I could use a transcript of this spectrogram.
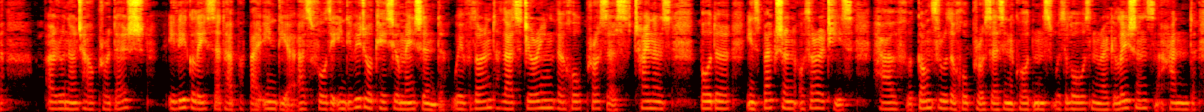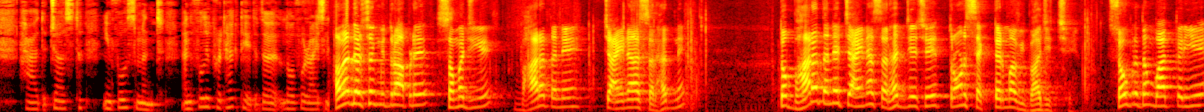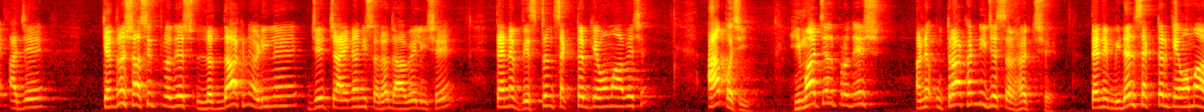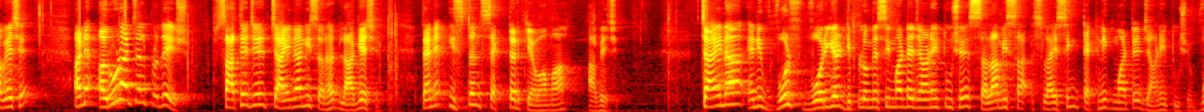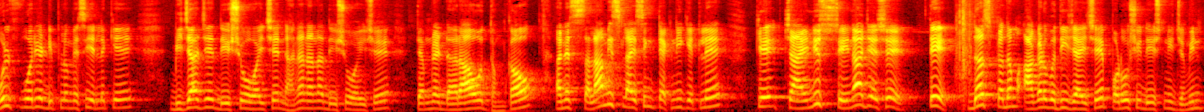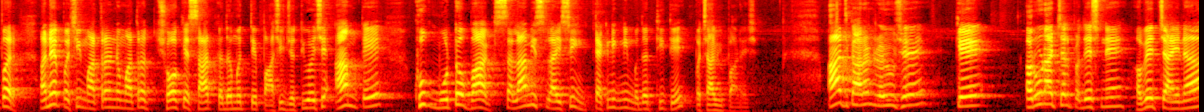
Arunachal Pradesh illegally set up by India. As for the individual case you mentioned, we've learned that during the whole process, China's border inspection authorities have gone through the whole process in accordance with laws and regulations and had just enforcement and fully protected the lawful rights હવે દર્શક મિત્રો આપણે સમજીએ ભારત અને China સરહદને તો ભારત અને China સરહદ જે છે ત્રણ સેક્ટરમાં વિભાજિત છે. સૌપ્રથમ વાત કરીએ આજે કેન્દ્ર શાસિત પ્રદેશ લદ્દાખને અડીને જે ચાઇનાની સરહદ આવેલી છે, તેને વેસ્ટર્ન સેક્ટર કહેવામાં આવે છે. આ પછી હિમાચલ પ્રદેશ અને ઉત્તરાખંડની જે સરહદ છે, તેને મિડલ સેક્ટર કહેવામાં આવે છે. અને અરુણાચલ પ્રદેશ સાથે જે ચાઇનાની સરહદ લાગે છે, તેને ઈસ્ટર્ન સેક્ટર કહેવામાં આવે છે. ચાઇના એની વુલ્ફ વોરિયર ડિપ્લોમેસી માટે જાણીતું છે, સલામી સ્લાઇસિંગ ટેકનિક માટે જાણીતું છે. વુલ્ફ વોરિયર ડિપ્લોમેસી એટલે કે બીજા જે દેશો હોય છે, નાના નાના દેશો હોય છે, તેમને ડરાવો, ધમકાવો અને સલામી સ્લાઇસિંગ ટેકનિક એટલે કે ચાઇનીઝ સેના જે છે, તે દસ કદમ આગળ વધી જાય છે પડોશી દેશની જમીન પર અને પછી માત્ર ને માત્ર છ કે સાત કદમ જ તે પાછી જતી હોય છે. આમ તે ખૂબ મોટો ભાગ સલામી સ્લાઇસિંગ ટેકનિકની મદદથી તે પચાવી પાડે છે. આ જ કારણ રહ્યું છે કે અરુણાચલ પ્રદેશને હવે ચાઇના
